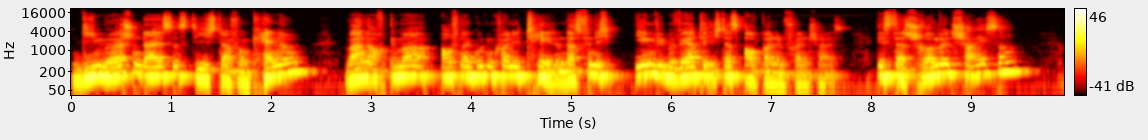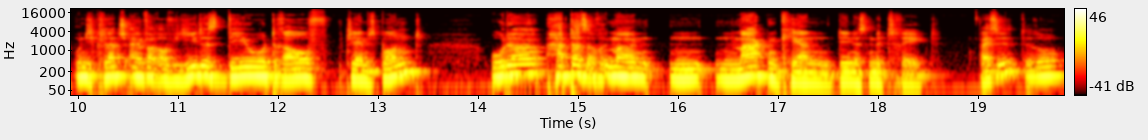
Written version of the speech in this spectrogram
die Merchandises, die ich davon kenne, waren auch immer auf einer guten Qualität. Und das finde ich, irgendwie bewerte ich das auch bei einem Franchise. Ist das Schrömmel scheiße und ich klatsche einfach auf jedes Deo drauf James Bond? Oder hat das auch immer einen Markenkern, den es mitträgt? Weißt du, so?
